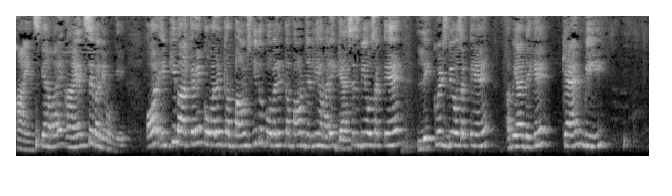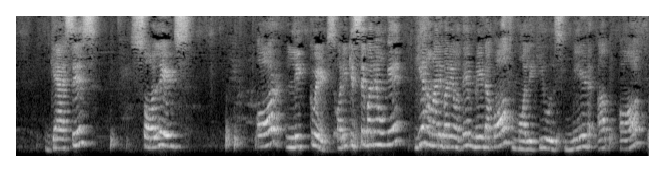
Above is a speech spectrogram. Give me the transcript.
ions के हमारे आयन से बने होंगे. और इनकी बात करें कोवेलेंट कंपाउंड्स की तो कोवेलेंट कंपाउंड जनरली हमारे गैसेस भी हो सकते हैं लिक्विड्स भी हो सकते हैं। अब यहाँ देखें कैन बी गैसेस सॉलिड्स और लिक्विड्स और ये किससे बने होंगे? ये हमारे बने होते हैं made up of molecules made up of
